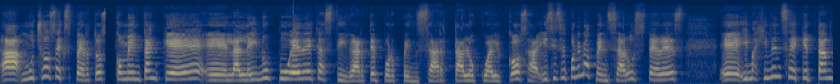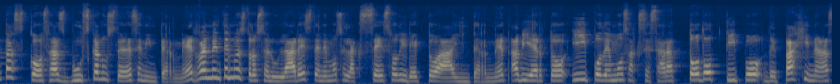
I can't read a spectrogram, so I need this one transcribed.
ah, muchos expertos comentan que eh, la ley no puede castigarte por pensar tal o cual cosa. Y si se ponen a pensar ustedes, eh, imagínense qué tantas cosas buscan ustedes en Internet. Realmente en nuestros celulares tenemos el acceso directo a Internet abierto y podemos accesar a todo tipo de páginas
